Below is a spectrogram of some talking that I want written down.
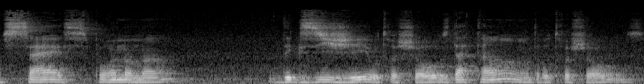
On cesse pour un moment d'exiger autre chose, d'attendre autre chose.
